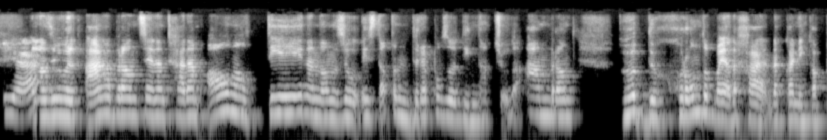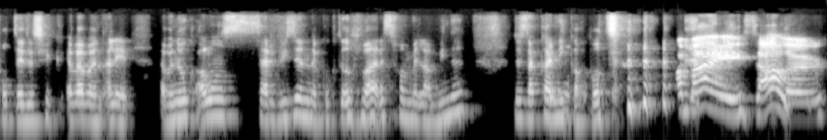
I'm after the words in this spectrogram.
Ja. En als die het aangebrand zijn, en het gaat hem allemaal tegen. En dan zo, is dat een druppel, zo die nacho dat aanbrandt hup, de grond op. Maar ja, dat, gaat, dat kan niet kapot. Hè. Dus we, hebben, allez, we hebben ook al ons servies in de cocktailbar is van melamine. Dus dat kan niet kapot. Amai, zalig.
